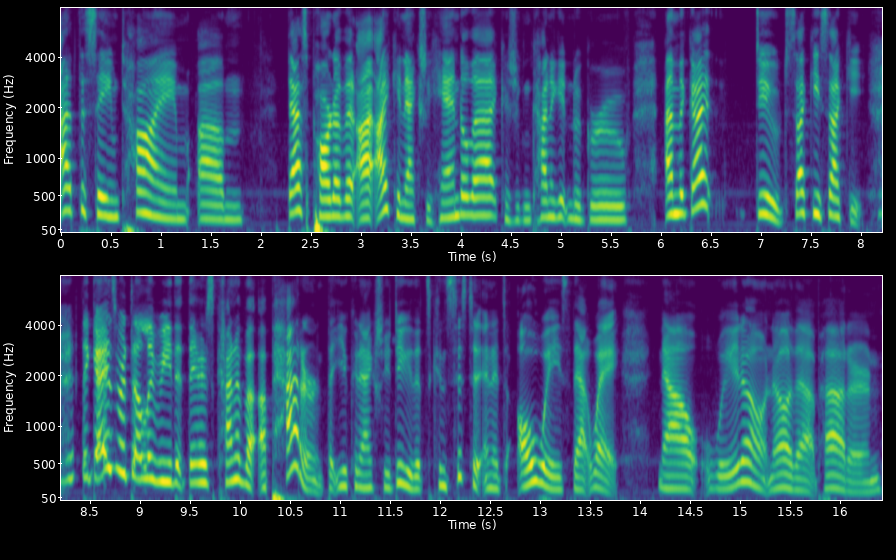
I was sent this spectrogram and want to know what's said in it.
At the same time, um, that's part of it. I, I can actually handle that because you can kind of get into a groove. And the guy, dude, sucky sucky. The guys were telling me that there's kind of a, a, pattern that you can actually do that's consistent and it's always that way. Now, we don't know that pattern.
